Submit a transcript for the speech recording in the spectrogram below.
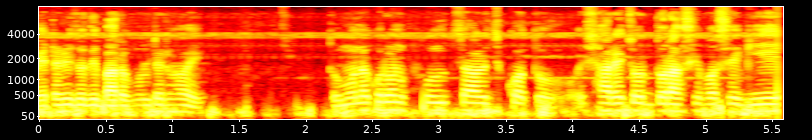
ব্যাটারি যদি বারো ভোল্টের হয়, তো মনে করুন ফুল চার্জ কত? ওই সাড়ে চোদ্দোর আশেপাশে গিয়ে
